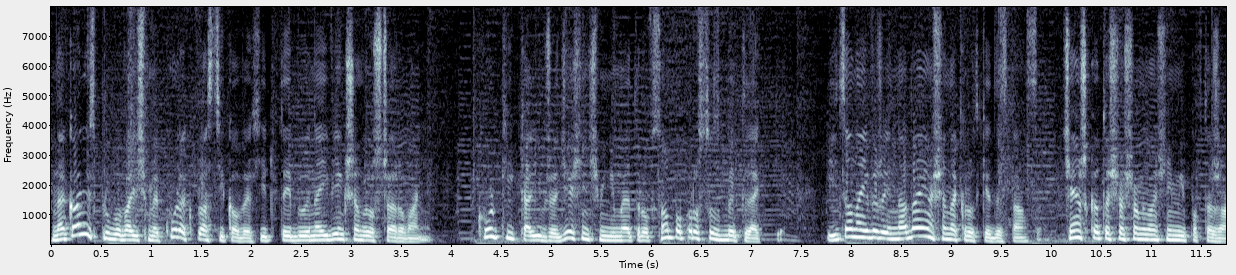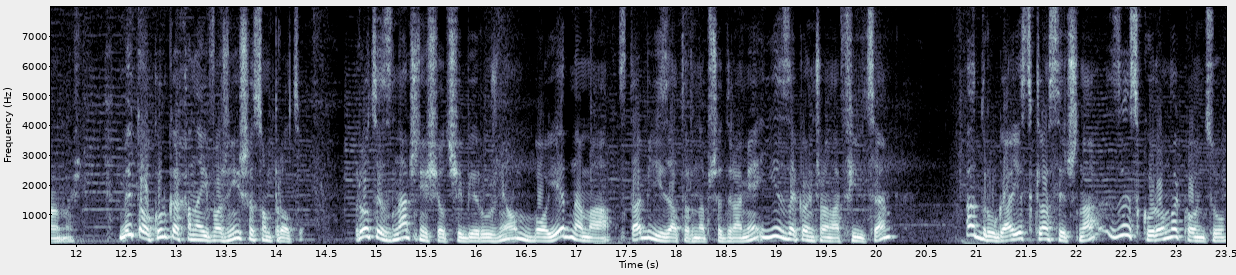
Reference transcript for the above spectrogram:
Na koniec próbowaliśmy kulek plastikowych i tutaj były największym rozczarowaniem. Kulki kalibrze 10 mm są po prostu zbyt lekkie i co najwyżej nadają się na krótkie dystanse. Ciężko też osiągnąć nimi powtarzalność. My to o kulkach, a najważniejsze są proce. Proce znacznie się od siebie różnią, bo jedna ma stabilizator na przedramię i jest zakończona filcem, a druga jest klasyczna ze skórą na końcu.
